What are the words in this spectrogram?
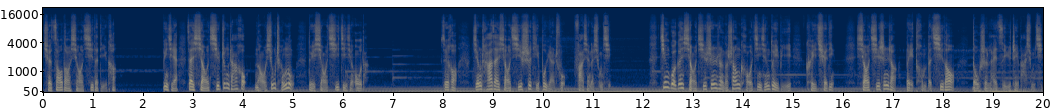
却遭到小齐的抵抗，并且在小齐挣扎后恼羞成怒，对小齐进行殴打。最后，警察在小齐尸体不远处发现了凶器。经过跟小齐身上的伤口进行对比，可以确定，小齐身上被捅的七刀都是来自于这把凶器。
